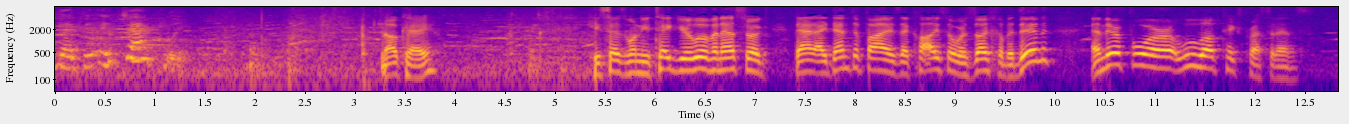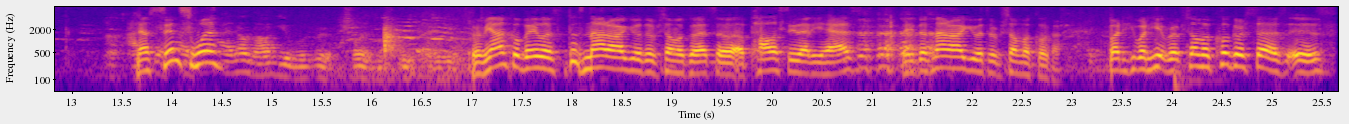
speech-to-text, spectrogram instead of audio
Exactly. exactly. Okay. He says when you take your lulav and esrog, that identifies that Klal Yisrael were zoicha bedin, and therefore lulav takes precedence. I Now, since I- when- I don't argue with Rav Belis does not argue with Rav Shlomo. That's a, a policy that he has. he does not argue with Rav Shlomo Kluger. But he, what he, Rav Shlomo Kluger says is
